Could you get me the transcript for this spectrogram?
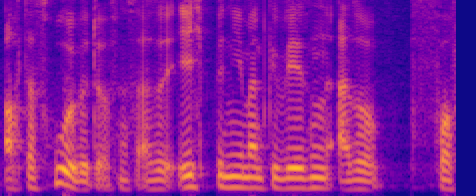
auch das Ruhebedürfnis. Also ich bin jemand gewesen, also vor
